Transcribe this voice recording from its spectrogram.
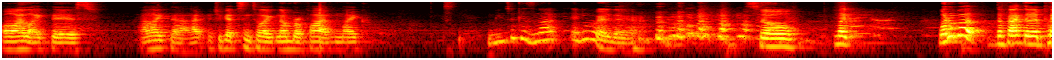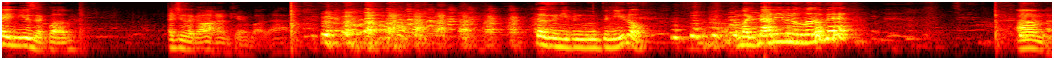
"Oh, I like this. I like that." And she gets into like number five. I'm like, music is not anywhere there. so, like, what about the fact that I played music, love? And she's like, "Oh, I don't care about that." Doesn't even move the needle. I'm like, not even a little bit. Um,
